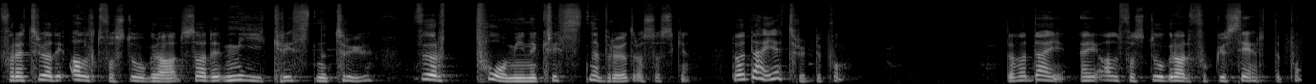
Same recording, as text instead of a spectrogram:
For jeg tror at i altfor stor grad så hadde min kristne tru vært på mine kristne brødre og søsken. Det var de jeg trodde på. Det var de jeg i altfor stor grad fokuserte på.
